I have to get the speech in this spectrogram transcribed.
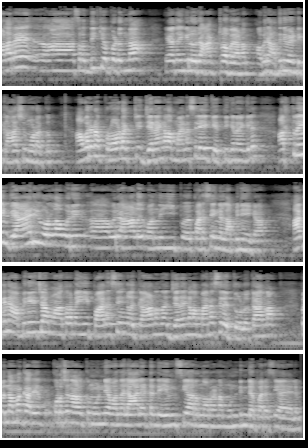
വളരെ ശ്രദ്ധിക്കപ്പെടുന്ന ഏതെങ്കിലും ഒരു ആക്ടർ വേണം. അവർ അതിനു വേണ്ടി കാശ് മുടക്കും. അവരുടെ പ്രോഡക്റ്റ് ജനങ്ങളെ മനസ്സിലേക്ക് എത്തിക്കണമെങ്കിൽ അത്രയും വാല്യൂ ഉള്ള ഒരു ഒരാൾ വന്ന് ഈ പരസ്യങ്ങളിൽ അഭിനയിക്കണം. അങ്ങനെ അഭിനയിച്ചാൽ മാത്രമേ ഈ പരസ്യങ്ങൾ കാണുന്ന ജനങ്ങളെ മനസ്സിലെത്തുള്ളൂ. കാരണം ഇപ്പൊ നമുക്കറിയാം കുറച്ച് നാൾക്ക് മുന്നേ വന്ന ലാലേട്ടന്റെ എം സി ആർ എന്ന് പറയുന്ന മുണ്ടിന്റെ പരസ്യമായാലും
